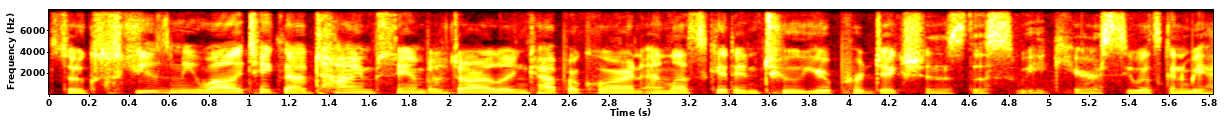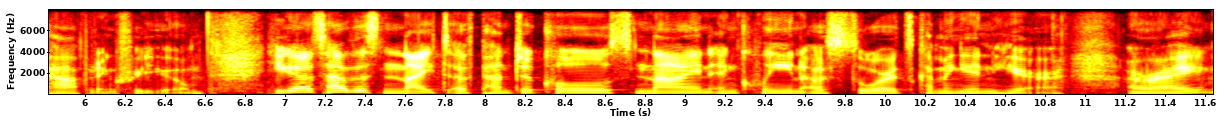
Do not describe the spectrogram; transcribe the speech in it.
so excuse me while i take that time timestamp darling capricorn and let's get into your predictions this week here see what's going to be happening for you you guys have this knight of pentacles nine and queen of swords coming in here all right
